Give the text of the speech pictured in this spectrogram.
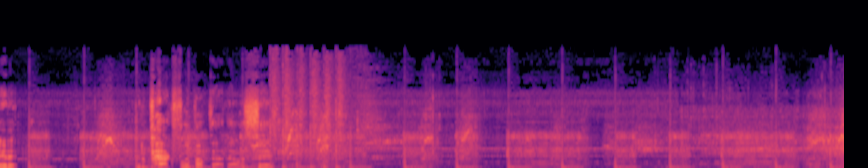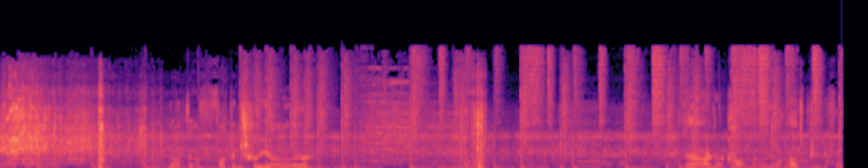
Did it. Did a backflip up that. That was sick. Knocked that fucking tree out of there. Yeah, I got caught in that wheel. That's beautiful.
